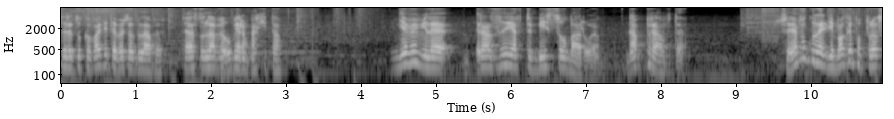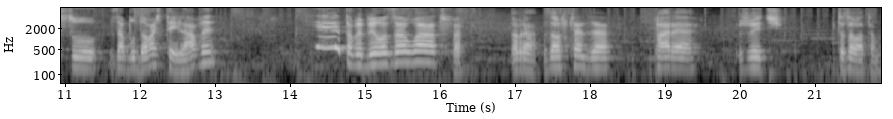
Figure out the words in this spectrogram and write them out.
zredukowanie damage od lawy. Teraz do lawy umieram na hita. Nie wiem ile razy ja w tym miejscu umarłem. Naprawdę. Czy ja w ogóle nie mogę po prostu zabudować tej lawy? Nie, to by było za łatwe. Dobra, zaoszczędzę parę żyć i to załatam.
